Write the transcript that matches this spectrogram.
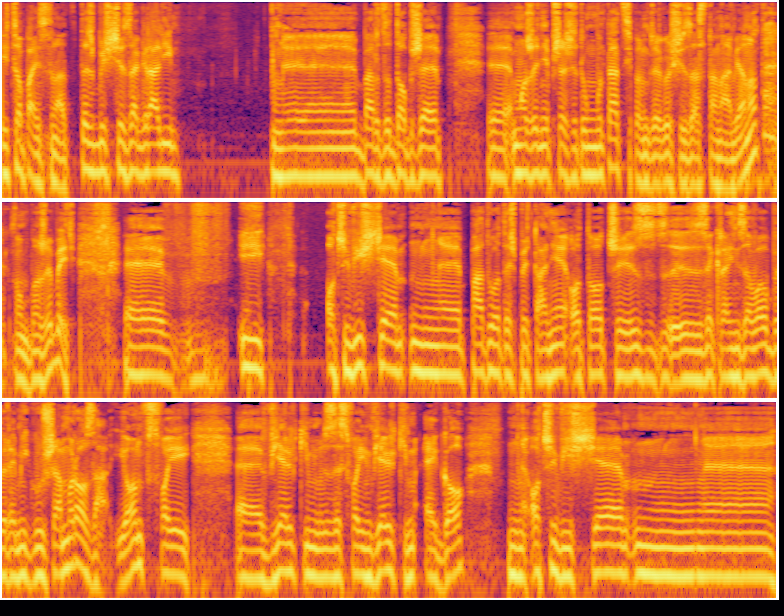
I co Państwo na to? Też byście zagrali e, bardzo dobrze, e, może nie przeszedł mutacji, pan Grzegorz się zastanawia. No tak, no, może być. W, I oczywiście mm, padło też pytanie o to, czy zekranizowałby Remigusza Mroza. I on w swojej wielkim, ze swoim wielkim ego mm, oczywiście mm, e,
